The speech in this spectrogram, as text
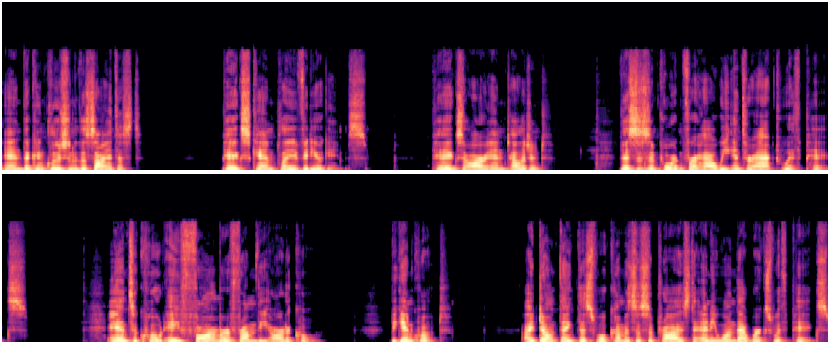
And the conclusion of the scientist? Pigs can play video games. Pigs are intelligent. This is important for how we interact with pigs. And to quote a farmer from the article, begin quote, I don't think this will come as a surprise to anyone that works with pigs.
